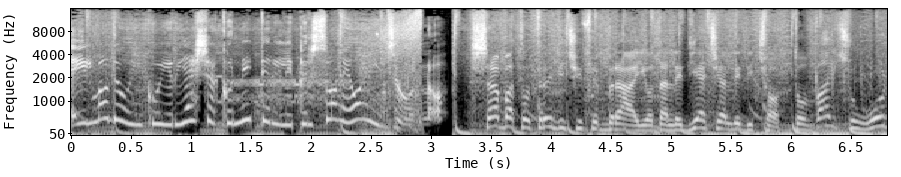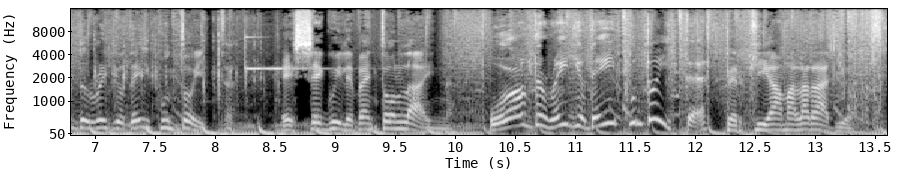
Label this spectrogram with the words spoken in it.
e il modo in cui riesce a connettere le persone ogni giorno. Sabato 13 febbraio dalle 10 alle 18 vai su worldradioday.it e segui l'evento online. worldradioday.it Per chi ama la radio.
